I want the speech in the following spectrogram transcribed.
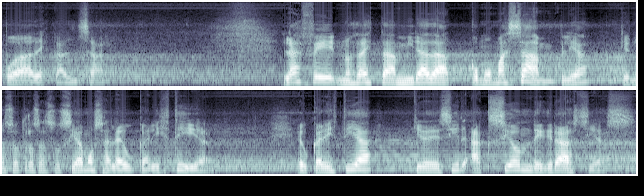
pueda descansar. La fe nos da esta mirada como más amplia que nosotros asociamos a la Eucaristía. Eucaristía quiere decir acción de gracias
